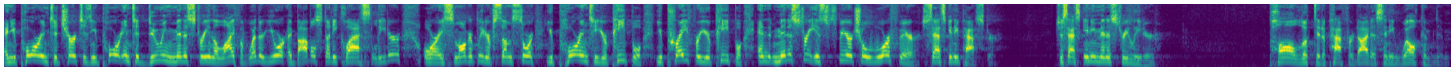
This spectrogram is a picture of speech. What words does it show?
and you pour into churches and you pour into doing ministry in the life of whether you're a Bible study class leader or a small group leader of some sort, you pour into your people, you pray for your people. And ministry is spiritual warfare. Just ask any pastor, just ask any ministry leader. Paul looked at Epaphroditus and he welcomed him.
